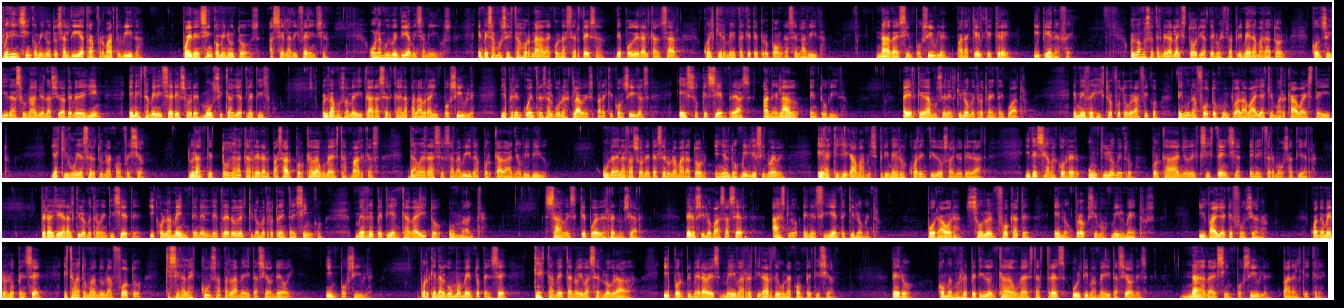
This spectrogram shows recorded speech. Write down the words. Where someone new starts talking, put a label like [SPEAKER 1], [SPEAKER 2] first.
[SPEAKER 1] ¿Pueden cinco minutos al día transformar tu vida? ¿Pueden cinco minutos hacer la diferencia? Hola, muy buen día mis amigos. Empezamos esta jornada con la certeza de poder alcanzar cualquier meta que te propongas en la vida. Nada es imposible para aquel que cree y tiene fe. Hoy vamos a terminar la historia de nuestra primera maratón, conseguida hace un año en la ciudad de Medellín, en esta miniserie sobre música y atletismo. Hoy vamos a meditar acerca de la palabra imposible y espero encuentres algunas claves para que consigas eso que siempre has anhelado en tu vida. Ayer quedamos en el kilómetro 34. En mi registro fotográfico tengo una foto junto a la valla que marcaba este hito. Y aquí voy a hacerte una confesión. Durante toda la carrera al pasar por cada una de estas marcas, daba gracias a la vida por cada año vivido. Una de las razones de hacer una maratón en el 2019 era que llegaba a mis primeros 42 años de edad y deseaba correr un kilómetro por cada año de existencia en esta hermosa tierra. Pero al llegar al kilómetro 27 y con la mente en el letrero del kilómetro 35, me repetía en cada hito un mantra. Sabes que puedes renunciar, pero si lo vas a hacer, hazlo en el siguiente kilómetro. Por ahora, solo enfócate en los próximos mil metros. Y vaya que funcionó. Cuando menos lo pensé, estaba tomando una foto que será la excusa para la meditación de hoy. Imposible. Porque en algún momento pensé que esta meta no iba a ser lograda y por primera vez me iba a retirar de una competición. Pero, como hemos repetido en cada una de estas tres últimas meditaciones, nada es imposible para el que cree.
